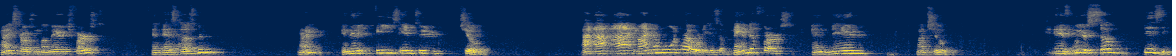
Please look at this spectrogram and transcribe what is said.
Right, it starts with my marriage first, and as husband, right, and then it feeds into children. I, I, I, my number one priority is Amanda first, and then my children. And if we are so busy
